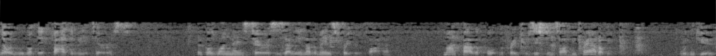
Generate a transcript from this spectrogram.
No one would want their father to be a terrorist. Because one man's terrorist is only another man's freedom fighter. My father fought in the French resistance, I'd be proud of him. Wouldn't you?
